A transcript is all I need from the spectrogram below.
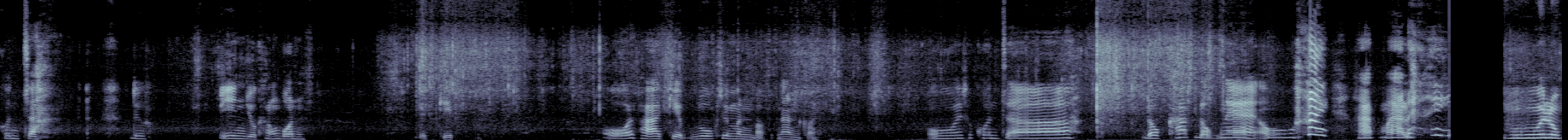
คนจ้ะดูปีนอยู่ข้างบนเก็บเก็บ โอ้ยพาเก็บลูกที่มันแบบนั่นก่อน โอ้ยทุกคนจ้า ดกคักดกแน่ โอ้ยหักมาเลยโอ้ยลูก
